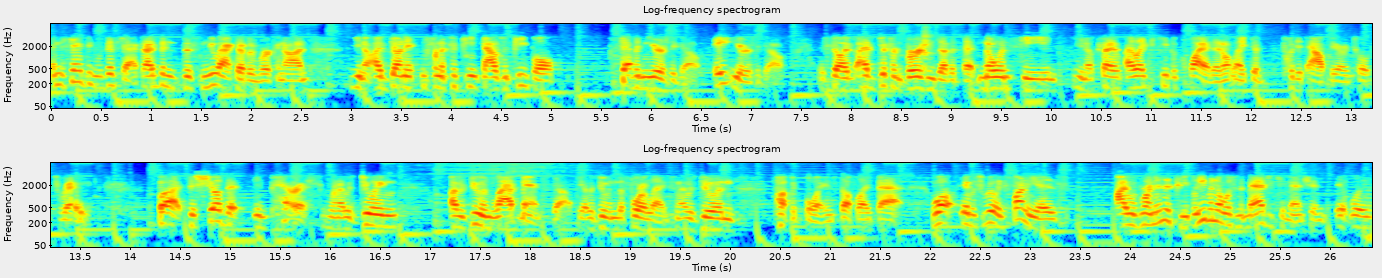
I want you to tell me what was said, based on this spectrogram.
And the same thing with this act. I've been this new act I've been working on. You know, I've done it in front of fifteen thousand people seven years ago, eight years ago. So I've, I have different versions of it that no one's seen. You know, because I, I like to keep it quiet. I don't like to put it out there until it's ready. But the show that in Paris, when I was doing, I was doing Lab Man stuff. I was doing the four legs, and I was doing Puppet Boy and stuff like that. Well, it was really funny is I would run into people, even though it wasn't a magic convention. It was,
